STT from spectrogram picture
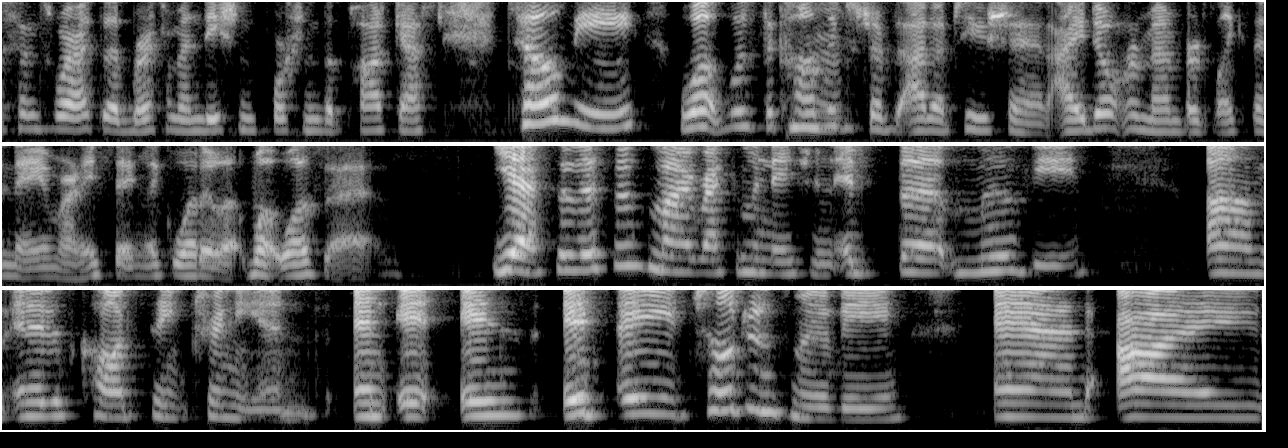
Since we're at the recommendation portion of the podcast, tell me what was the comic mm-hmm. strip adaptation. I don't remember like the name or anything. Like what? What was it? Yeah, so this is my recommendation. It's the movie, um, and it is called Saint Trinians, and it is it's a children's movie, and I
